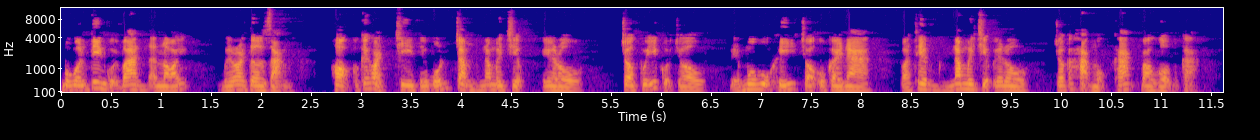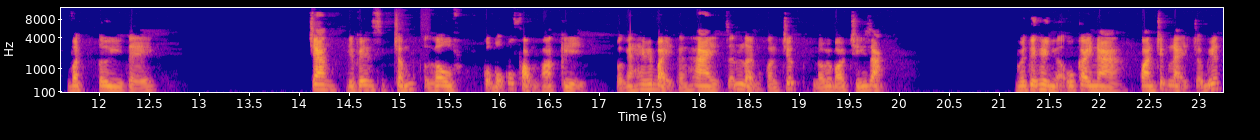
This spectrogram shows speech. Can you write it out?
Một nguồn tin của Ủy ban đã nói với Reuters rằng họ có kế hoạch chi tới 450 triệu euro cho quỹ của châu Âu để mua vũ khí cho Ukraine và thêm 50 triệu euro cho các hạng mục khác bao gồm cả vật tư y tế. Trang defense.gov của Bộ Quốc phòng Hoa Kỳ vào ngày 27 tháng 2 dẫn lời một quan chức nói với báo chí rằng về tình hình ở Ukraine, quan chức này cho biết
